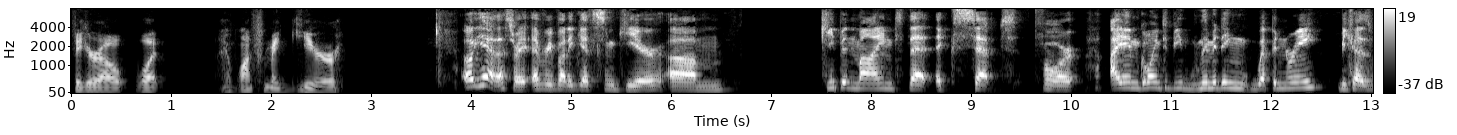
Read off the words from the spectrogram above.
figure out what I want for my gear. Oh yeah, that's right. Everybody gets some gear. Um, keep in mind that except for I am going to be limiting weaponry because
